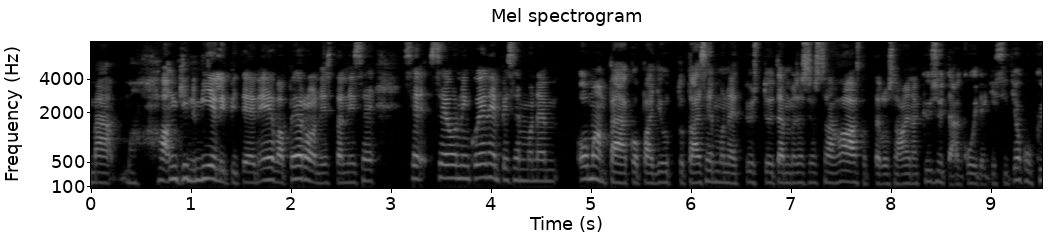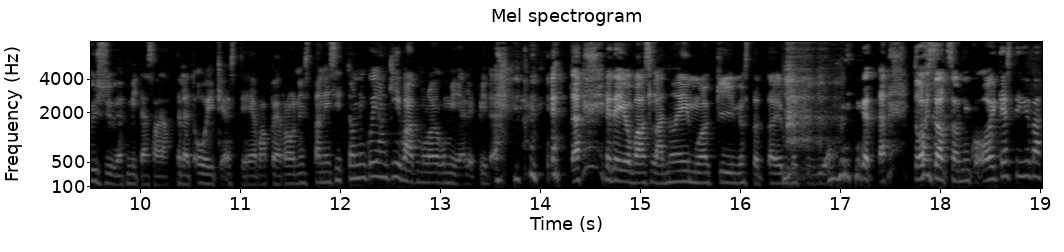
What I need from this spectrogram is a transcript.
mä hankin mielipiteen Eeva Peronista, niin se, se, se on niin kuin enempi semmoinen oman pääkopan juttu tai semmoinen, että pystyy tämmöisessä jossain haastattelussa aina kysytään kuitenkin, sit joku kysyy, että mitä sä ajattelet oikeasti Eeva Peronista, niin sitten on niin kuin ihan kiva, että mulla on joku mielipide. että, että ei ole vaan sellainen, että no ei mua kiinnosta tai en mä tiedä. että toisaalta se on niin kuin oikeasti hyvä.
